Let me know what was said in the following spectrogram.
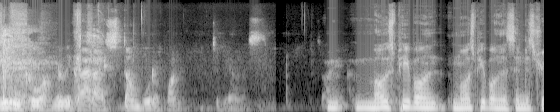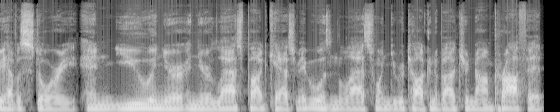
really cool. I'm really glad I stumbled upon it. To be honest. Most people in most people in this industry have a story and you in your in your last podcast or maybe it wasn't the last one you were talking about your nonprofit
